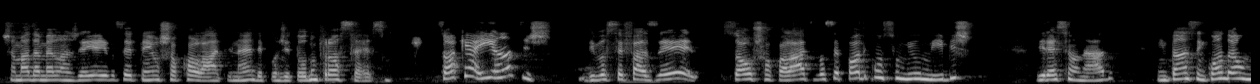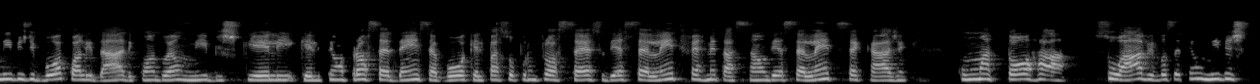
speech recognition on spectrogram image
chamada melangeia e você tem o chocolate, né? Depois de todo um processo. Só que aí, antes de você fazer só o chocolate, você pode consumir o nibs direcionado, então, assim, quando é um nibs de boa qualidade, quando é um nibs que ele, que ele tem uma procedência boa, que ele passou por um processo de excelente fermentação, de excelente secagem, com uma torra suave, você tem um nibs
